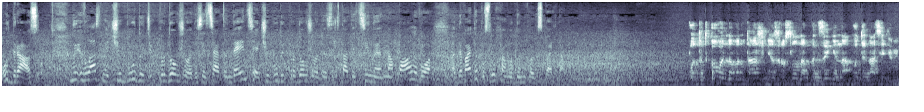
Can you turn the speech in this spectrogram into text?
одразу. Ну і власне, чи будуть продовжуватися ця тенденція, чи будуть продовжувати зростати ціни на паливо? Давайте послухаємо думку експерта. податкове навантаження зросло на бензині на 11 гривень.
